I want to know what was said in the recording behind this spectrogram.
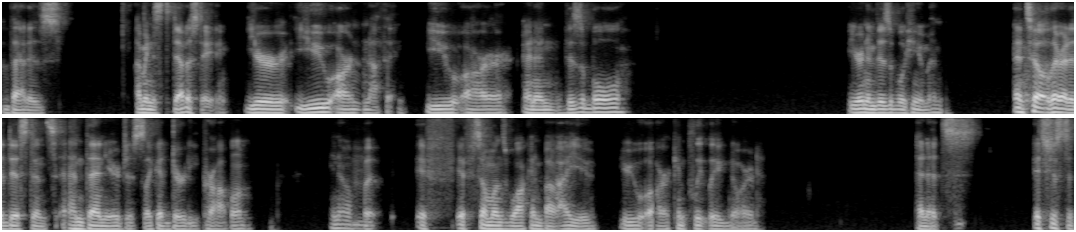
that is i mean it's devastating. You're you are nothing. You are an invisible you're an invisible human until they're at a distance and then you're just like a dirty problem you know? Mm. but if if someone's walking by you you are completely ignored. And it's it's just a,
